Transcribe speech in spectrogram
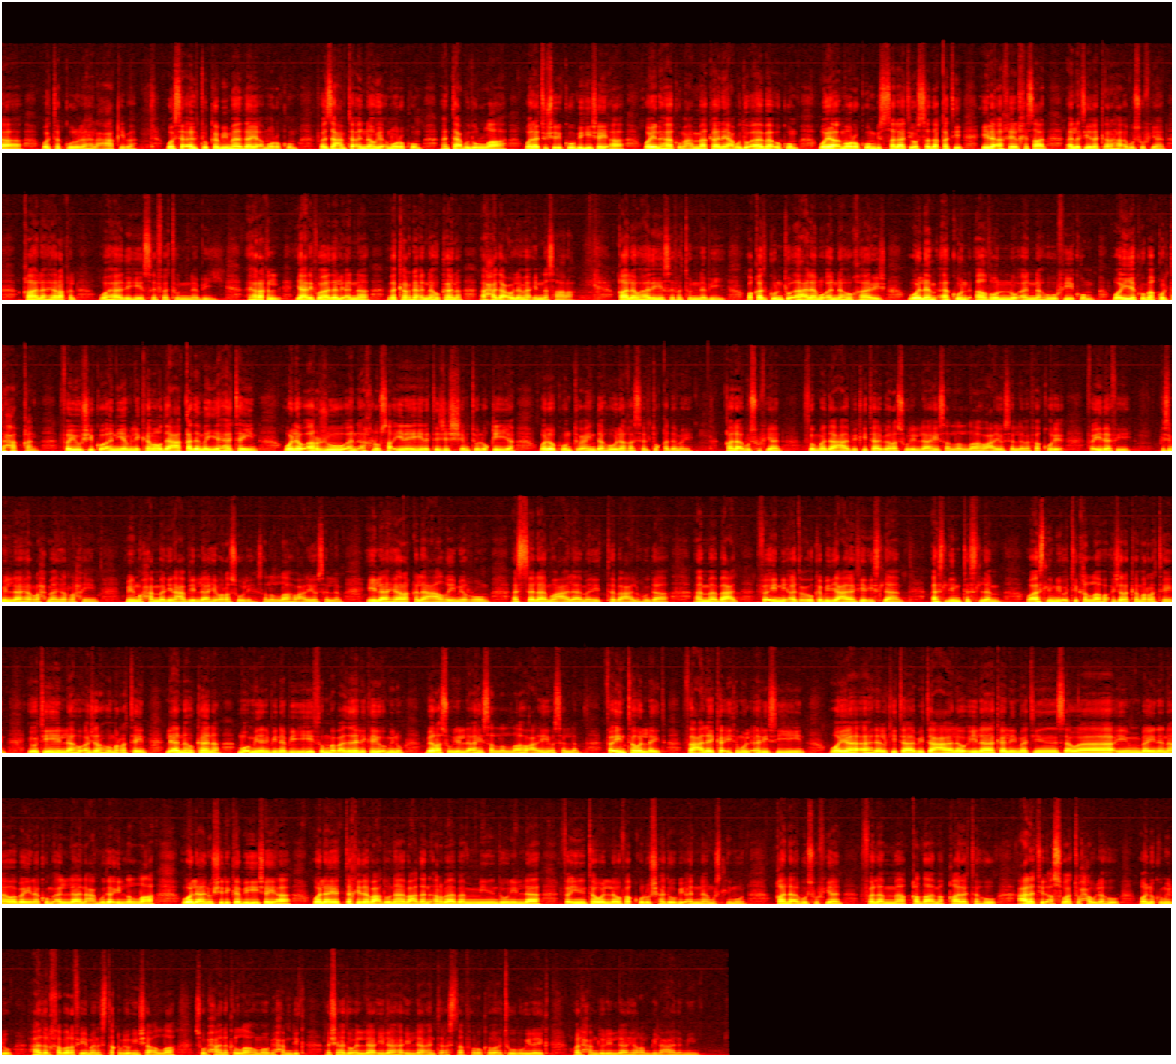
وتكون لها العاقبة. وسألتك بماذا يأمركم؟ فزعمت أنه يأمركم أن تعبدوا الله ولا تشركوا به شيئا وينهاكم عما كان يعبد آباؤكم ويأمركم بالصلاة والصدقة إلى آخر الخصال التي ذكرها أبو سفيان. قال هرقل وهذه صفة النبي. هرقل يعرف هذا لأن ذكرنا أنه كان أحد علماء النصارى. قال وهذه صفة النبي وقد كنت أعلم أنه خارج ولم أكن أظن أنه فيكم وإيكما قلت حقا فيوشك أن يملك موضع قدمي هاتين ولو أرجو أن أخلص إليه لتجشمت لقية ولو كنت عنده لغسلت قدميه. قال أبو سفيان ثم دعا بكتاب رسول الله صلى الله عليه وسلم فقرئ فإذا فيه. بسم الله الرحمن الرحيم من محمد عبد الله ورسوله صلى الله عليه وسلم إلى هرقل عظيم الروم السلام على من اتبع الهدى أما بعد فإني أدعوك بدعاية الإسلام أسلم تسلم وأسلم يؤتك الله أجرك مرتين يؤتيه الله أجره مرتين لأنه كان مؤمنا بنبيه ثم بعد ذلك يؤمن برسول الله صلى الله عليه وسلم فإن توليت فعليك إثم الأريسيين. ويا أهل الكتاب تعالوا إلى كلمة سواء بيننا وبينكم ألا نعبد إلا الله ولا نشرك به شيئا ولا يتخذ بعضنا بعضا أربابا من دون الله. فإن تولوا فقولوا اشهدوا بأننا مسلمون. قال أبو سفيان فلما قضى مقالته علت الأصوات حوله ونكمل هذا الخبر فيما نستقبل إن شاء الله. سبحانك اللهم وبحمدك أشهد أن لا إله إلا أنت أستغفرك وأتوب إليك والحمد لله رب العالمين.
